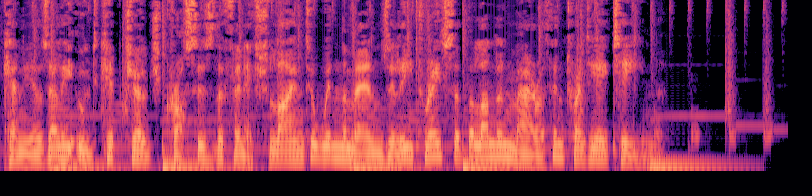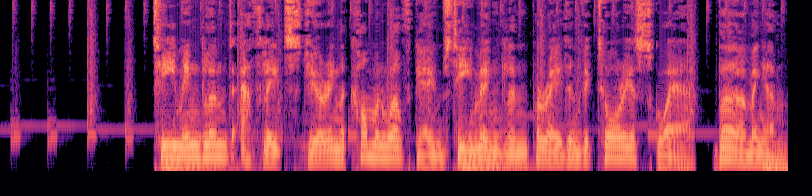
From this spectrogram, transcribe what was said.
Kenya's Eliud Kipchoge crosses the finish line to win the men's elite race at the London Marathon 2018. Team England athletes during the Commonwealth Games Team England parade in Victoria Square, Birmingham.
